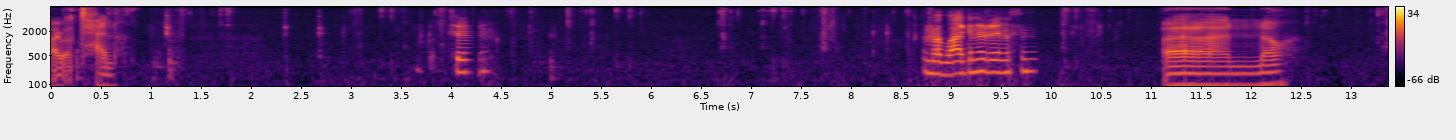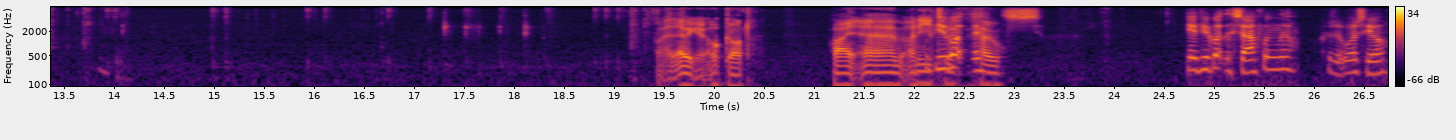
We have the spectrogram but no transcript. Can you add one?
I got 10. I've got Two. Am I lagging or anything? Uh, no. Right, there we go. Oh god. Right, um, I need Have to got hoe. this? Yeah, have you got the sapling though? Because it was here.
